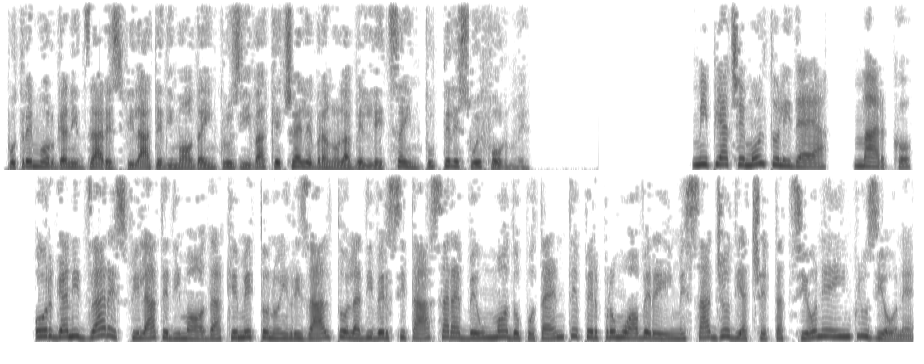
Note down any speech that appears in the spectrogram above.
potremmo organizzare sfilate di moda inclusiva che celebrano la bellezza in tutte le sue forme. Mi piace molto l'idea, Marco. Organizzare sfilate di moda che mettono in risalto la diversità sarebbe un modo potente per promuovere il messaggio di accettazione e inclusione.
